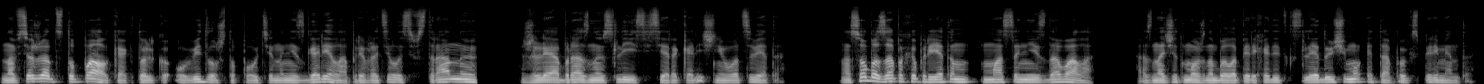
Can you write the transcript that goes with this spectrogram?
но все же отступал, как только увидел, что паутина не сгорела, а превратилась в странную, желеобразную слизь серо-коричневого цвета. Особо запаха при этом масса не издавала, а значит, можно было переходить к следующему этапу эксперимента.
